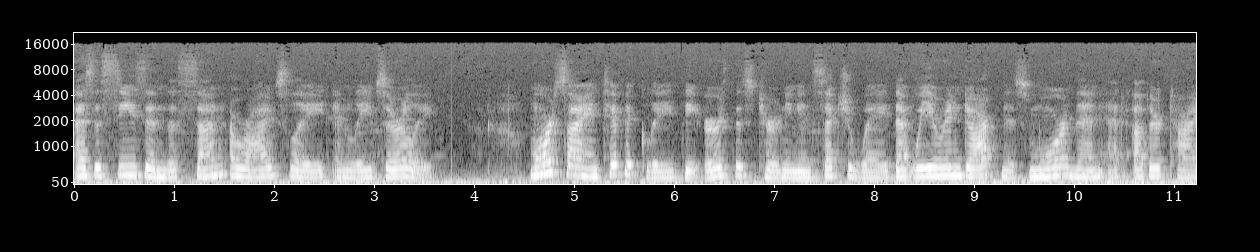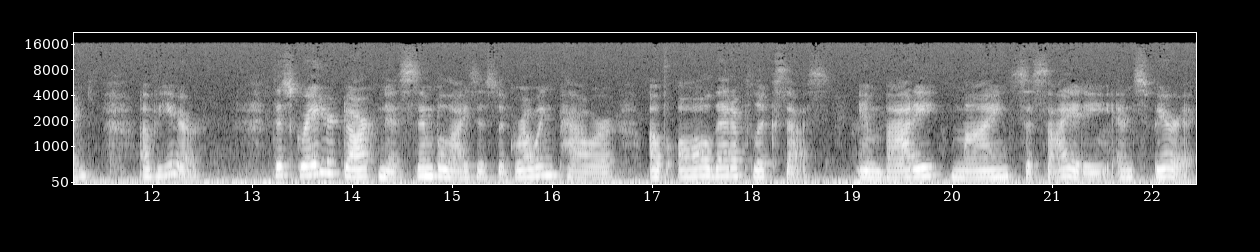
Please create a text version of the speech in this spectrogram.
as a season the sun arrives late and leaves early. More scientifically, the earth is turning in such a way that we are in darkness more than at other times of year. This greater darkness symbolizes the growing power of all that afflicts us in body, mind, society, and spirit.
